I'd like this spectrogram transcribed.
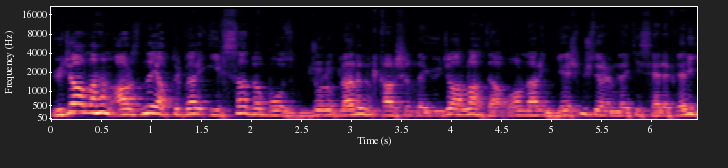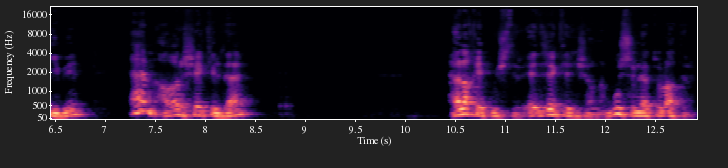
Yüce Allah'ın arzında yaptıkları ifsad ve bozuculukların karşılığında Yüce Allah da onların geçmiş dönemdeki selefleri gibi en ağır şekilde helak etmiştir. Edecektir inşallah. Bu sünnetullah'tır.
